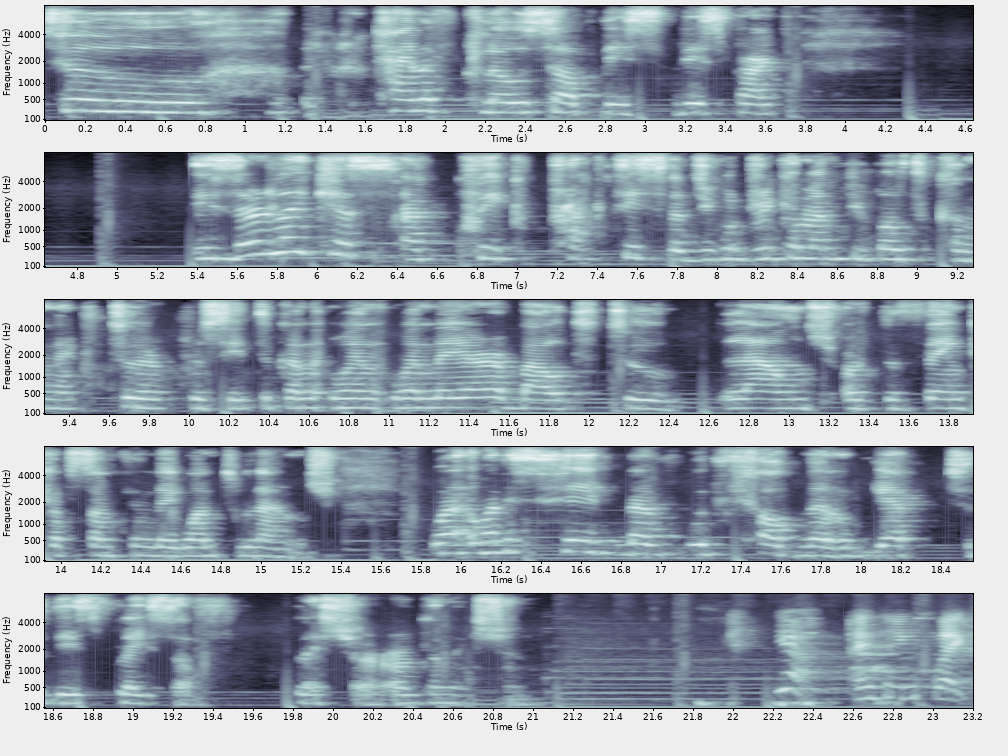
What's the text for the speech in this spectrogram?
to kind of close up this this part is there like a, a, quick practice that you would recommend people to connect to their pussy to con- when when they are about to launch or to think of something they want to launch what, what is it that would help them get to this place of pleasure or connection yeah i think like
